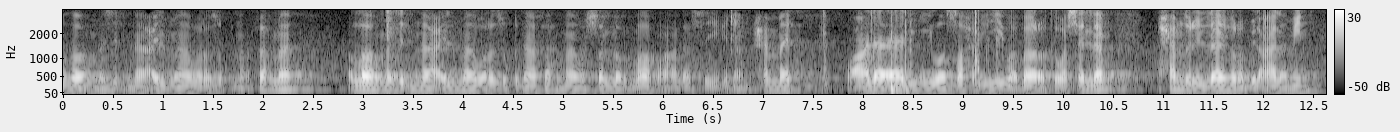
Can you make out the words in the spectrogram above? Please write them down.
اللهم زدنا علما ورزقنا فهما. اللهم زدنا علما ورزقنا فهما. وصلى الله على سيدنا محمد وعلى آله وصحبه وبارك وسلم. الحمد لله رب العالمين.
